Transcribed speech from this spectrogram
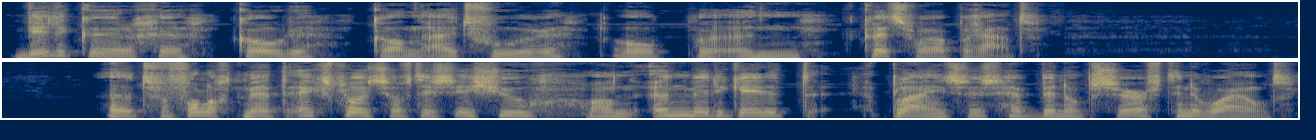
willekeurige code kan uitvoeren op uh, een kwetsbaar apparaat. Het vervolgt met exploits of this issue on unmitigated appliances have been observed in the wild.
